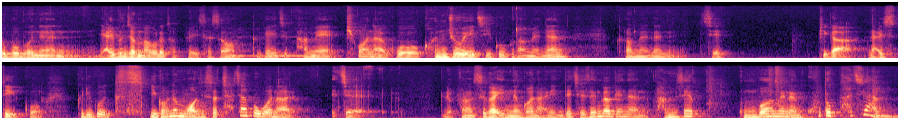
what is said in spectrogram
그 부분은 얇은 점막으로 덮여 있어서 그게 이제 밤에 피곤하고 건조해지고 그러면은 그러면은 이제 피가 날 수도 있고 그리고 이거는 뭐 어디서 찾아보거나 이제 reference가 있는 건 아닌데 제 생각에는 밤새 공부하면은 코도 파지 않.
